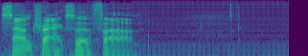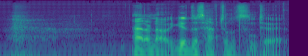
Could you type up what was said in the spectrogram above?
soundtracks of. Uh, I don't know. You'll just have to listen to it.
